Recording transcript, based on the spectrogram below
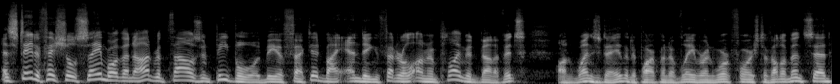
And state officials say more than 100,000 people would be affected by ending federal unemployment benefits. On Wednesday, the Department of Labor and Workforce Development said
